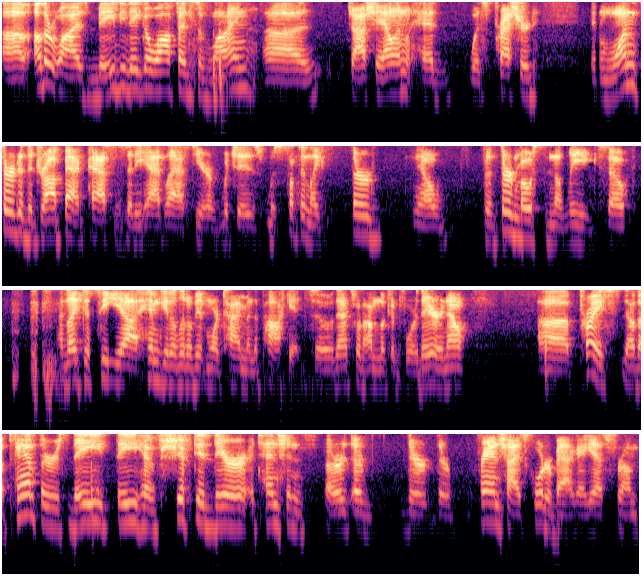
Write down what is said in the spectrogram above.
Uh, otherwise, maybe they go offensive line. Uh, Josh Allen had was pressured in one third of the drop back passes that he had last year, which is was something like third, you know, the third most in the league. So I'd like to see uh, him get a little bit more time in the pocket. So that's what I'm looking for there. Now, uh, Price. Now the Panthers they they have shifted their attention or, or their their franchise quarterback, I guess, from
